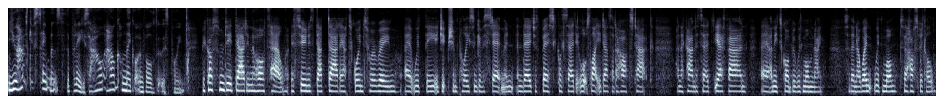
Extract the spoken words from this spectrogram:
you had to give statements to the police. How, how come they got involved at this point? Because somebody had died in the hotel, as soon as Dad died, I had to go into a room uh, with the Egyptian police and give a statement, and they just basically said, it looks like your dad's had a heart attack. And I kind of said, yeah, fine, uh, I need to go and be with mum now. So then I went with mum to the hospital.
